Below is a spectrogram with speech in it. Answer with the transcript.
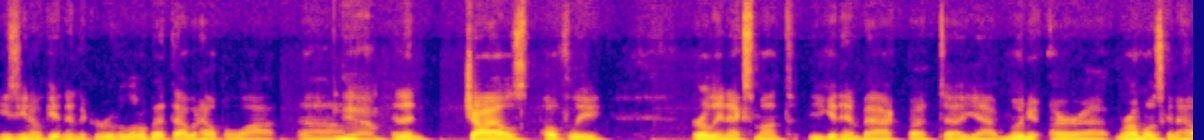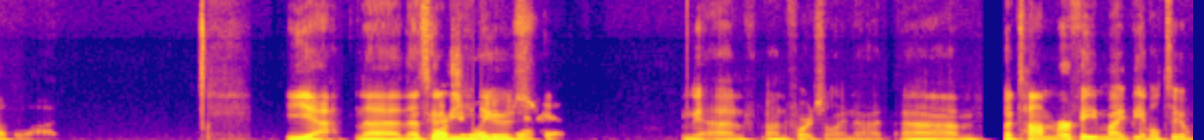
he's you know getting in the groove a little bit. That would help a lot. Um, yeah. and then Giles, hopefully early next month you get him back. But uh, yeah, Muno, or uh, Romo's going to help a lot. Yeah, uh, that's going to be huge. can't hit. Yeah, un- unfortunately not. Um, but Tom Murphy might be able to,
